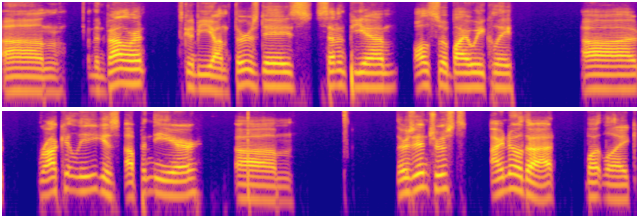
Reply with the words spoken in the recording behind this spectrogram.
Um, and then Valorant, it's going to be on Thursdays, 7 p.m. Also bi-weekly. Uh, Rocket League is up in the air. Um, there's interest. I know that, but like,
